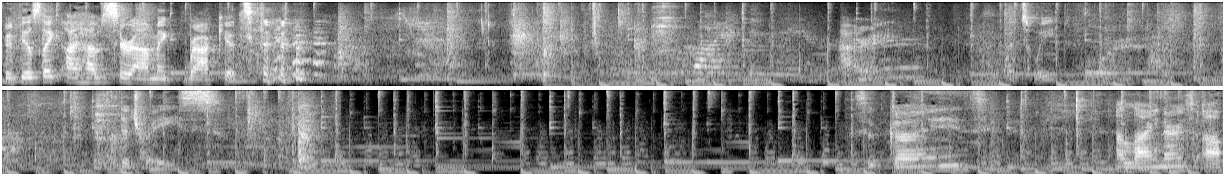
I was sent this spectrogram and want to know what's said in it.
It feels like I have ceramic brackets. the trays. So guys, aligners up.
